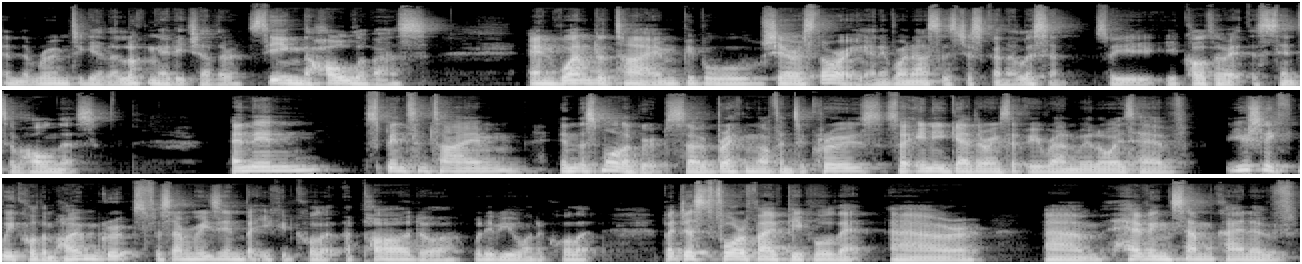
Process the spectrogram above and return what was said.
in the room together, looking at each other, seeing the whole of us, and one at a time, people will share a story and everyone else is just going to listen. So you, you cultivate this sense of wholeness. And then spend some time in the smaller groups. So breaking off into crews. So any gatherings that we run, we'd always have, usually we call them home groups for some reason, but you could call it a pod or whatever you want to call it. But just four or five people that are um, having some kind of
